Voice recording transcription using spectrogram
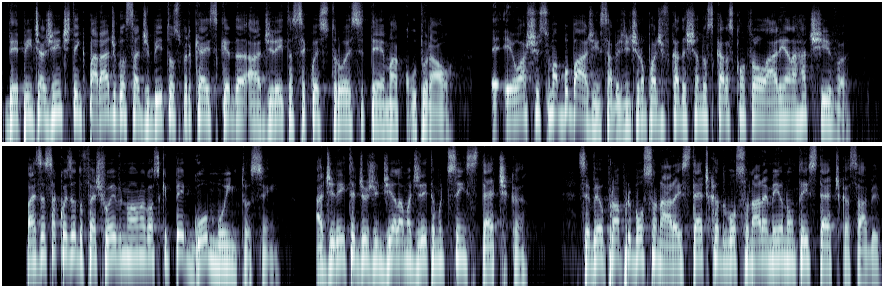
De repente a gente tem que parar de gostar de Beatles porque a esquerda, a direita sequestrou esse tema cultural. É, eu acho isso uma bobagem, sabe? A gente não pode ficar deixando os caras controlarem a narrativa. Mas essa coisa do Fast Wave não é um negócio que pegou muito, assim. A direita de hoje em dia é uma direita muito sem estética. Você vê o próprio Bolsonaro, a estética do Bolsonaro é meio não ter estética, sabe?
